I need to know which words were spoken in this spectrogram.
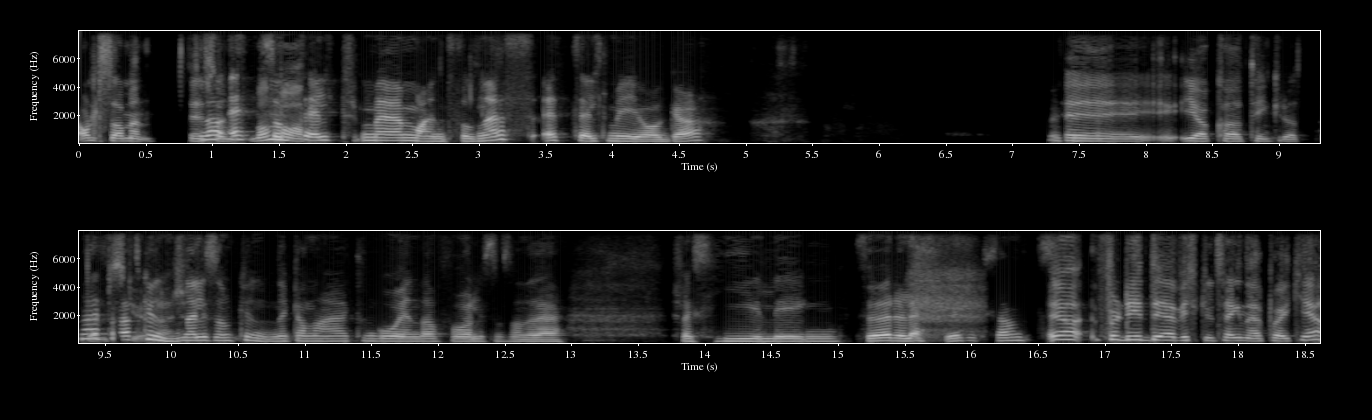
alt sammen. Det er sånn- ett sånt telt med mindfulness, ett telt med yoga. Eh, Ja, hva tenker du at Nei, de for at skal gjøre? kundene, liksom, kundene kan, kan gå inn og få liksom sånne slags healing før eller etter, ikke sant? Ja, fordi det jeg virkelig trenger når jeg er på IKEA,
